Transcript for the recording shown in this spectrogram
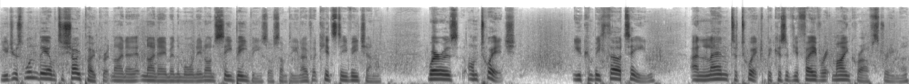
You just wouldn't be able to show poker at 9 a- 9 a.m. in the morning on CBeebies or something, you know, for kids' TV channel. Whereas on Twitch, you can be 13 and land to Twitch because of your favourite Minecraft streamer,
